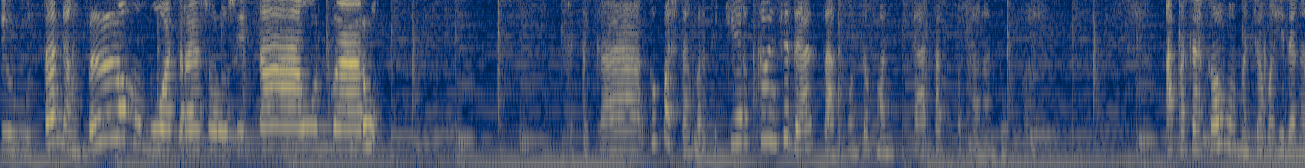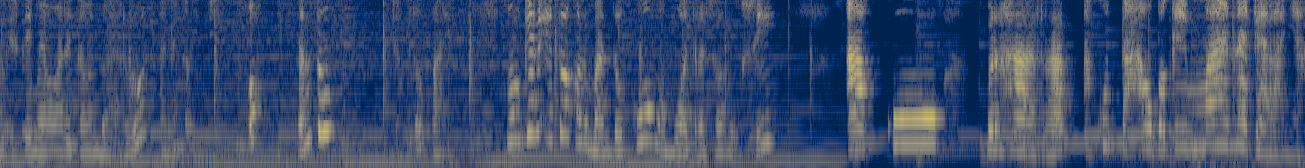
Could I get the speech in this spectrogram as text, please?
di hutan yang belum membuat resolusi tahun baru. Ketika Tupai sedang berpikir, kelinci datang untuk mencatat pesanan Tupai. Apakah kau mau mencoba hidangan istimewa di tahun baru? Tanya kelinci. Oh, tentu, jawab Tupai. Mungkin itu akan membantuku membuat resolusi. Aku berharap aku tahu bagaimana caranya.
